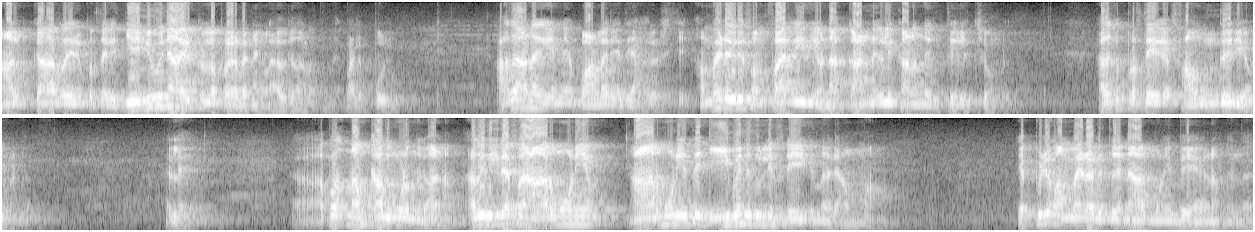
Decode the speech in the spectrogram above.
ആൾക്കാരുടെ ഒരു പ്രത്യേക ജെന്യൂനായിട്ടുള്ള പ്രകടനങ്ങൾ അവർ നടത്തുന്നത് പലപ്പോഴും. അതാണ് എന്നെ വളരെയധികം ആകർഷിച്ചത്. അമ്മയുടെ ഒരു സംസാര രീതിയുണ്ട്. ആ കണ്ണുകളിൽ കാണുന്ന ഒരു തെളിച്ചമുണ്ട്. അതൊക്കെ പ്രത്യേക സൗന്ദര്യമാണ്. അല്ലേ? അപ്പോൾ നമുക്ക് അതും കൂടെ ഒന്ന് കാണാം. അതെനിക്ക് രസം. ഹാർമോണിയം ഹാർമോണിയത്തെ ജീവന് തുല്യം സ്നേഹിക്കുന്ന ഒരു അമ്മ. എപ്പോഴും അമ്മയുടെ അടുത്ത് തന്നെ ഹാർമോണിയം വേണം എന്ന്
